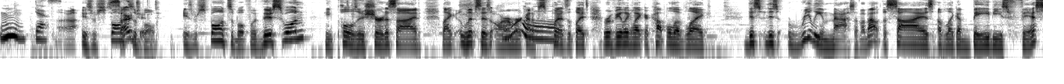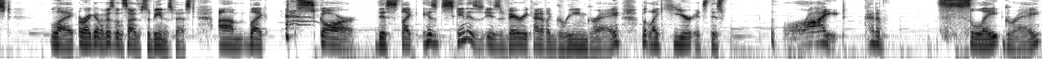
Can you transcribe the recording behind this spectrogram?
Mm, yes. uh, is responsible. Sergeant? Is responsible for this one. He pulls his shirt aside, like lifts his armor, kind of Oh. spreads the plates, revealing like a couple of like this this really massive, about the size of like a baby's fist, like or I guess about the size of Sabina's fist. Um, like scar. This like his skin is is very kind of a green gray, but like here it's this bright kind of slate gray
